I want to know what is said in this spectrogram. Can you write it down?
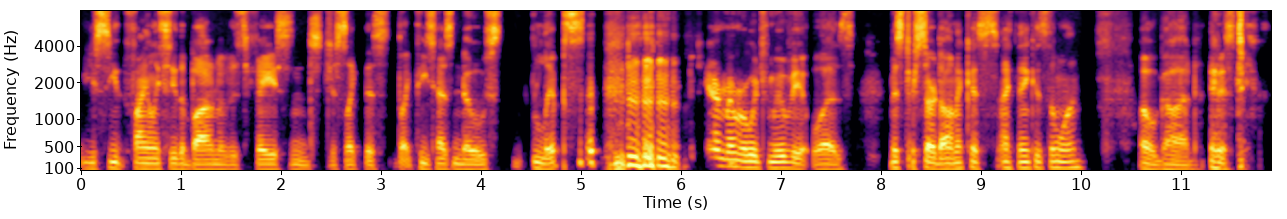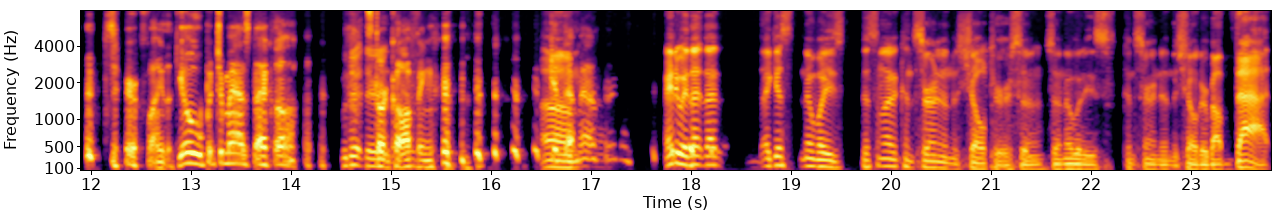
you see finally see the bottom of his face, and it's just like this, like he has no lips. I can't remember which movie it was. Mr. Sardonicus, I think, is the one. Oh God, it is terrifying. Like, yo, put your mask back on. There- Start coughing. Get that Um, mask back on. anyway, that that I guess nobody's that's not a concern in the shelter, so so nobody's concerned in the shelter about that.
